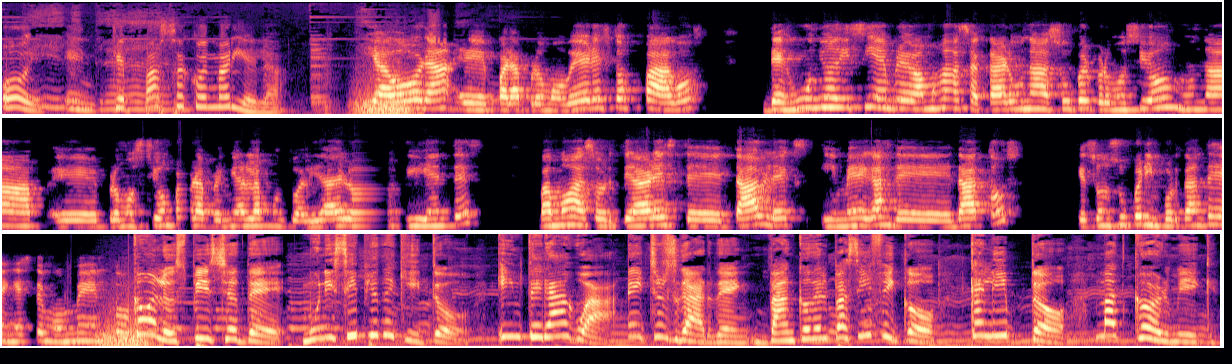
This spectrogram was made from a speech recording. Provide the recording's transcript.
Hoy en ¿Qué pasa con Mariela? Y ahora, eh, para promover estos pagos, de junio a diciembre vamos a sacar una super promoción, una eh, promoción para premiar la puntualidad de los clientes. Vamos a sortear este, tablets y megas de datos que son súper importantes en este momento. Como el auspicio de Municipio de Quito, Interagua, Nature's Garden, Banco del Pacífico, Calipto, McCormick,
